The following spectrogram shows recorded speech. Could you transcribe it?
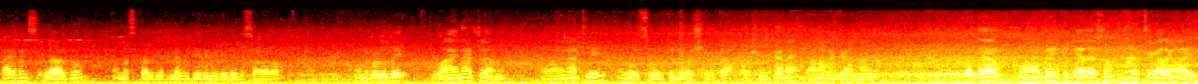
ഹായ് ഫ്രണ്ട്സ് എല്ലാവർക്കും എസ് കാൽക്കറ്റിന്റെ പുതിയൊരു വീഡിയോയിലേക്ക് സ്വാഗതം. ഞാനിപ്പോൾ ഉള്ളത് വയനാട്ടിലാണ് വയനാട്ടിൽ നമ്മളൊരു സുഹൃത്തുണ്ട് ബഷീർക്ക. ബഷീർഖാനെ കാണാൻ വേണ്ടി വന്നാണ് അപ്പോൾ അദ്ദേഹം മോഹന്റെ എടുത്തിട്ട് ഏകദേശം കുറച്ച് കാലങ്ങളായി.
